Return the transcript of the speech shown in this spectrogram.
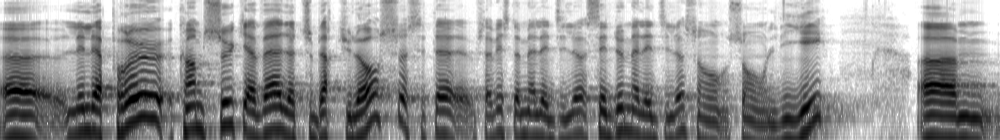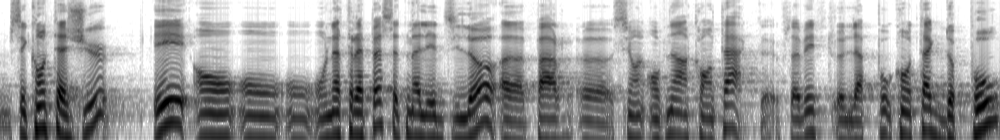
les lépreux, comme ceux qui avaient le tuberculose, c'était, vous savez, cette maladie-là, ces deux maladies-là sont liées. c'est contagieux, et on, attrapait cette maladie-là euh, par, euh, si on, venait en contact, vous savez, le contact de peau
